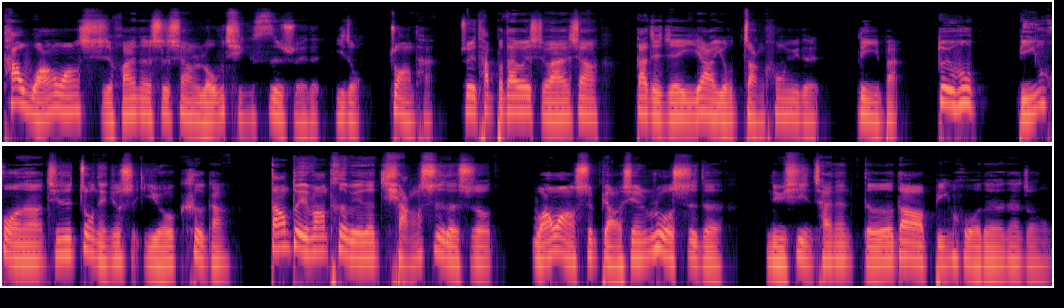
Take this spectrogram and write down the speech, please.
他往往喜欢的是像柔情似水的一种状态，所以他不太会喜欢像大姐姐一样有掌控欲的另一半。对付丙火呢，其实重点就是以柔克刚，当对方特别的强势的时候，往往是表现弱势的女性才能得到丙火的那种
